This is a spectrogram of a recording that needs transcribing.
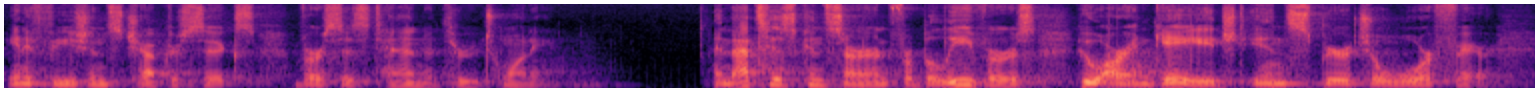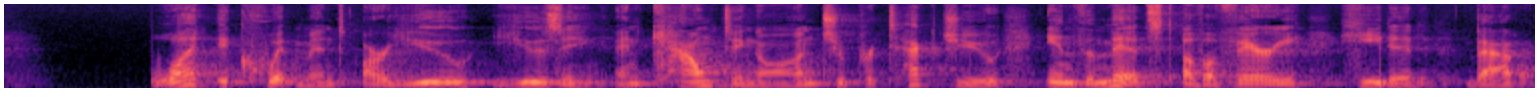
in Ephesians chapter 6, verses 10 through 20. And that's his concern for believers who are engaged in spiritual warfare. What equipment are you using and counting on to protect you in the midst of a very heated battle?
